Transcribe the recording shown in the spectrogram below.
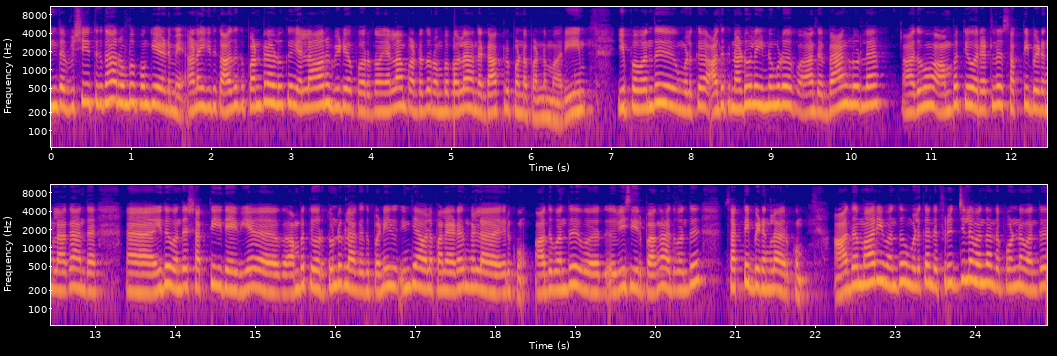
இந்த விஷயத்துக்கு தான் ரொம்ப பொங்கி எழுமே. ஆனால் இதுக்கு அதுக்கு பண்ணுற அளவுக்கு எல்லாரும் வீடியோ போடுறதும் எல்லாம் பண்ணுறதும் ரொம்ப போல அந்த டாக்டர் பண்ண பண்ண மாதிரி இப்போ வந்து உங்களுக்கு அதுக்கு நடுவில் இன்னும் கூட அந்த பெங்களூரில் அதுவும் ஐம்பத்தி ஒரு இடத்துல சக்தி பீடங்களாக அந்த இது வந்து சக்தி தேவியை ஐம்பத்தி ஒரு துண்டுகளாக இது பண்ணி இந்தியாவில் பல இடங்களில் இருக்கும். அது வந்து வீசியிருப்பாங்க. அது வந்து சக்தி பீடங்களாக இருக்கும். அது மாதிரி வந்து உங்களுக்கு அந்த ஃப்ரிட்ஜில் வந்து அந்த பொண்ணை வந்து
